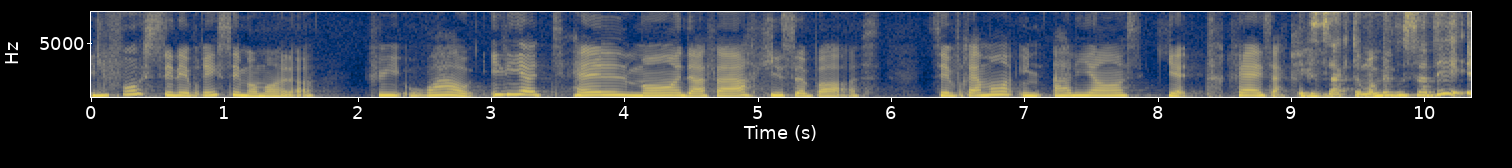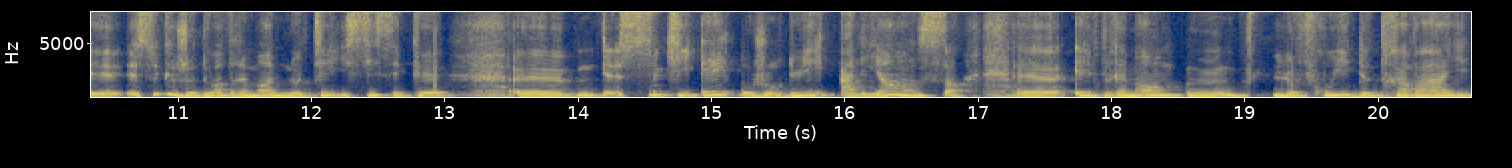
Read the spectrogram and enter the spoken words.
Il faut célébrer ces moments-là. Puis, wow! Il y a tellement d'affaires qui se passent. C'est vraiment une alliance qui est très active. Exactement. Mais vous savez, euh, ce que je dois vraiment noter ici, c'est que euh, ce qui est aujourd'hui Alliance euh, est vraiment hum, le fruit de travail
